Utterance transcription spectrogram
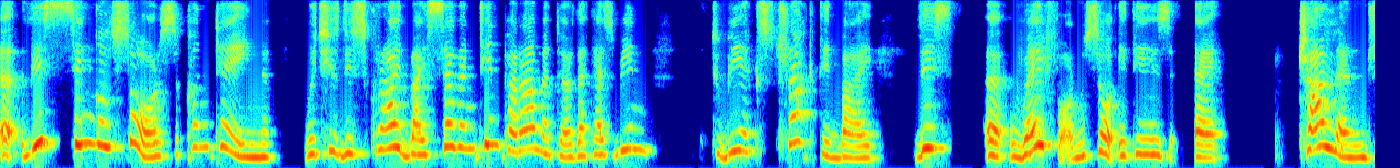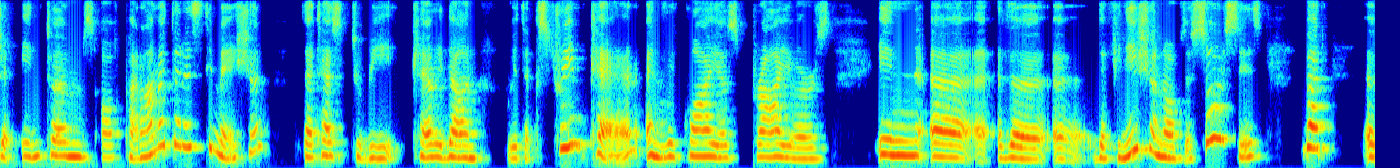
uh, this single source contain, which is described by 17 parameter that has been to be extracted by this uh, waveform. So it is a challenge in terms of parameter estimation that has to be carried on with extreme care and requires priors in uh, the uh, definition of the sources, but uh,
